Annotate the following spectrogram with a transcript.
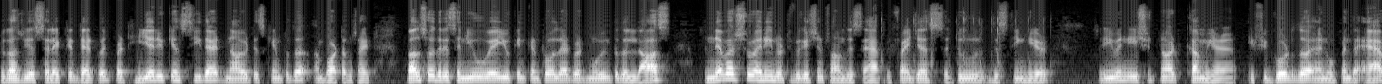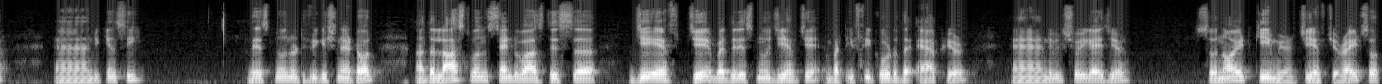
because we have selected that way but here you can see that now it is came to the uh, bottom side. Also there is a new way you can control that but moving to the last never show any notification from this app. If i just do this thing here so even you should not come here. If you go to the and open the app and you can see there's no notification at all. Uh, the last one sent was this uh, jfj but there is no jfj but if we go to the app here and we will show you guys here. So now it came here jfj right? So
